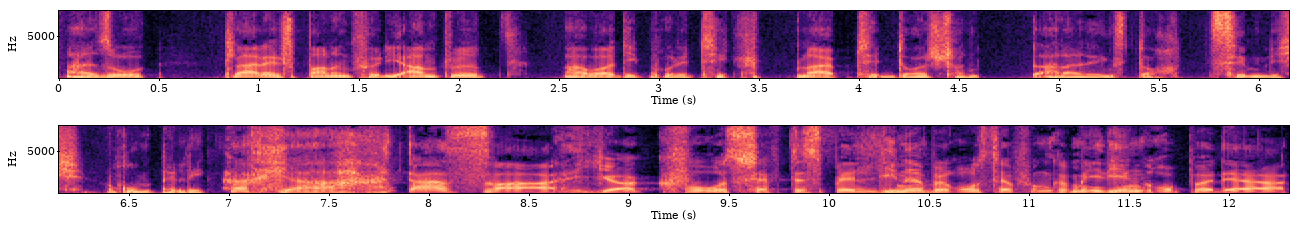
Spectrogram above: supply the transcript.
Also kleine Entspannung für die Ampel, aber die Politik bleibt in Deutschland allerdings doch ziemlich rumpelig. Ach ja, das war Jörg Quos, Chef des Berliner Büros der Funke Mediengruppe, der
